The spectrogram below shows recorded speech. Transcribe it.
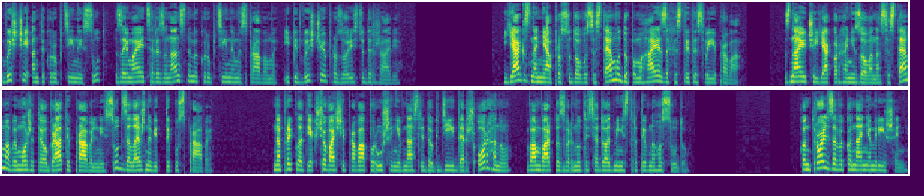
Вищий антикорупційний суд займається резонансними корупційними справами і підвищує прозорість у державі. Як знання про судову систему допомагає захистити свої права? Знаючи, як організована система, ви можете обрати правильний суд залежно від типу справи. Наприклад, якщо ваші права порушені внаслідок дій держоргану, вам варто звернутися до адміністративного суду. Контроль за виконанням рішень.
